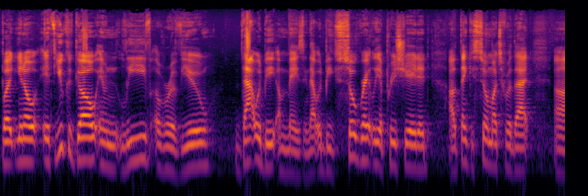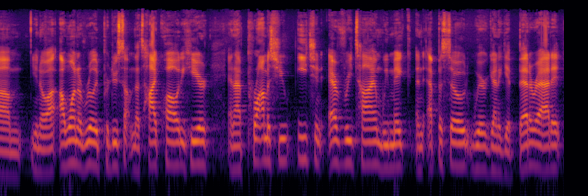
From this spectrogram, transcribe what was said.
But you know, if you could go and leave a review, that would be amazing. That would be so greatly appreciated. I would thank you so much for that. Um, you know, I, I want to really produce something that's high quality here, and I promise you, each and every time we make an episode, we're going to get better at it.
